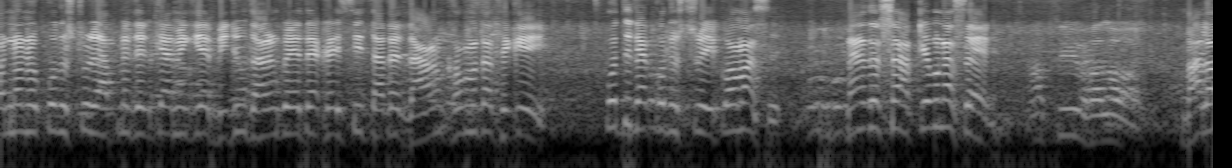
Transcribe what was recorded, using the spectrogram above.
অন্যান্য কোল্ড স্টোরে আপনাদেরকে আমি গিয়ে ভিডিও ধারণ করে দেখাইছি, তাদের ধারণ ক্ষমতা থেকে প্রতিটা কোল্ড কম আছে। ম্যানেজার সাহেব কেমন আছেন? আছি, ভালো। ভালো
